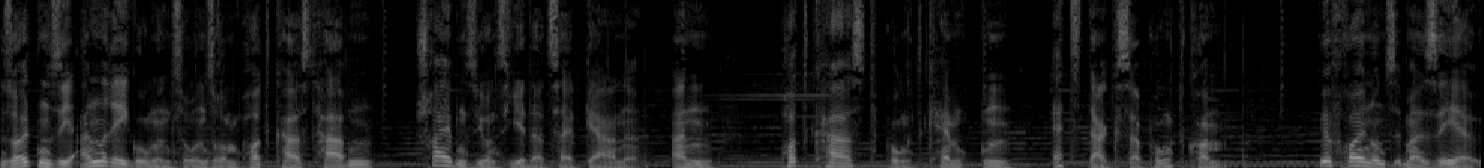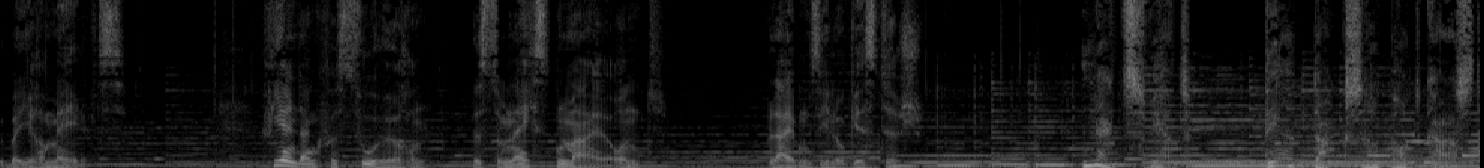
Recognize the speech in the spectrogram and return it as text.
Sollten Sie Anregungen zu unserem Podcast haben, schreiben Sie uns jederzeit gerne an podcast.kempten.daxa.com. Wir freuen uns immer sehr über Ihre Mails. Vielen Dank fürs Zuhören. Bis zum nächsten Mal und bleiben Sie logistisch. Netzwert, der DAXA Podcast.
